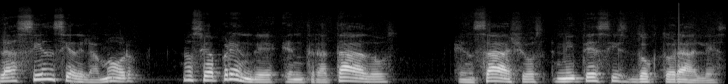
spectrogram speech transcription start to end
La ciencia del amor no se aprende en tratados, ensayos ni tesis doctorales.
